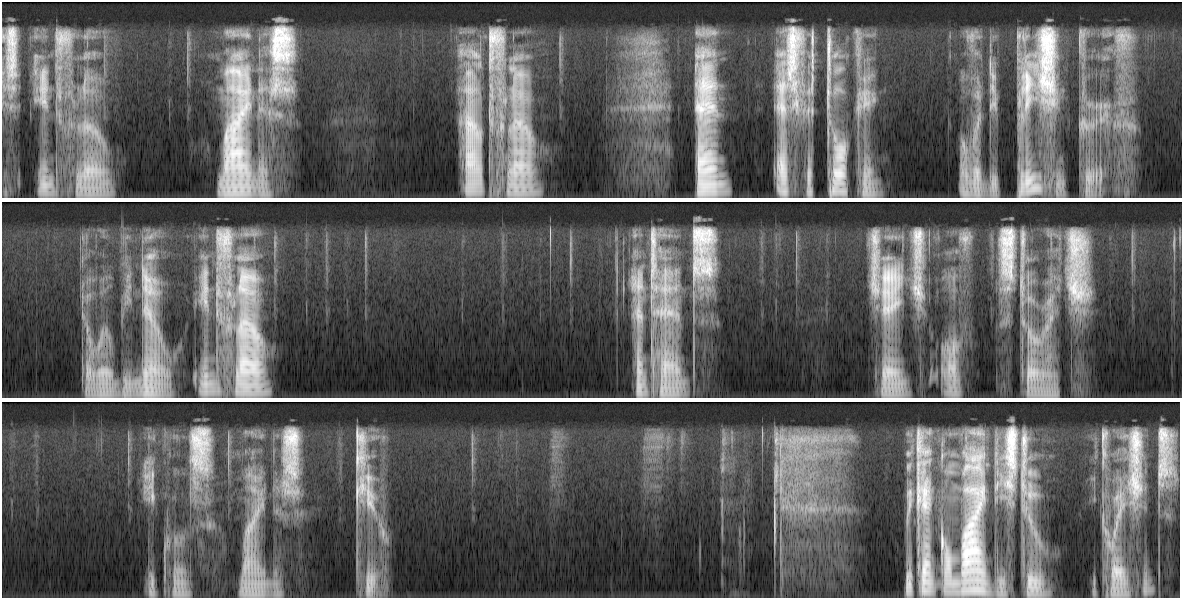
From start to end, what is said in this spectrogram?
is inflow minus outflow and as we're talking of a depletion curve there will be no inflow and hence change of storage equals minus Q. We can combine these two equations.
